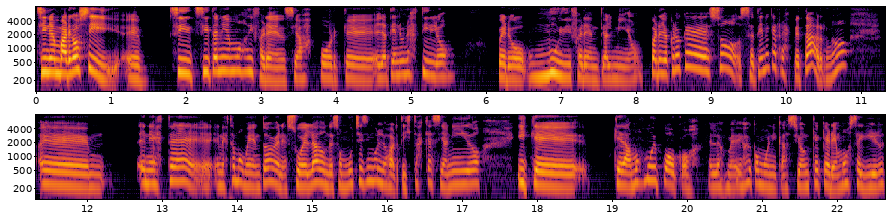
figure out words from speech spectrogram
Sin embargo, sí, eh, sí, sí teníamos diferencias porque ella tiene un estilo, pero muy diferente al mío. Pero yo creo que eso se tiene que respetar, ¿no? Eh, en este, en este momento de Venezuela, donde son muchísimos los artistas que se han ido y que quedamos muy pocos en los medios de comunicación que queremos seguir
